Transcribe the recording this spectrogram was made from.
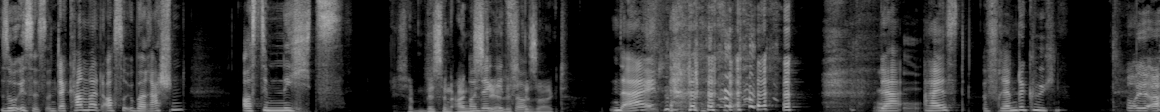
so ist es. Und der kam halt auch so überraschend aus dem Nichts. Ich habe ein bisschen Angst, ehrlich so. gesagt. Nein, der Oh, heißt fremde Küchen. Oh ja.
